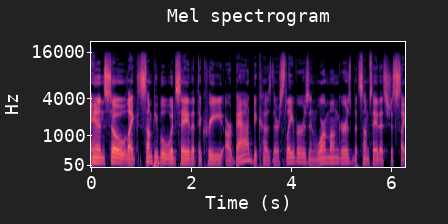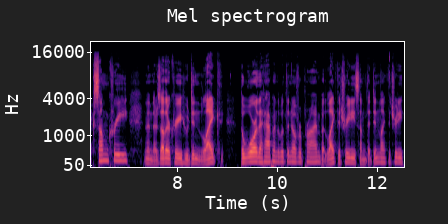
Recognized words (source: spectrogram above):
And so, like, some people would say that the Kree are bad because they're slavers and warmongers, but some say that's just like some Kree. And then there's other Kree who didn't like the war that happened with the Nova Prime, but liked the treaty. Some that didn't like the treaty.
